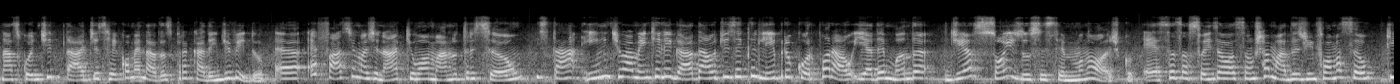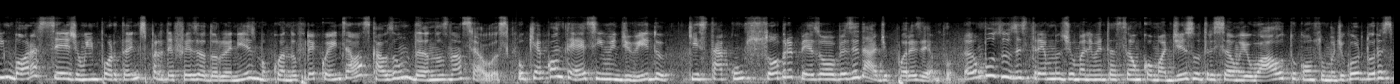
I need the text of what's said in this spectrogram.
nas quantidades recomendadas para cada indivíduo. É, é fácil imaginar que uma má nutrição está intimamente ligada ao desequilíbrio corporal e à demanda de ações do sistema imunológico. Essas ações elas são chamadas de inflamação, que embora sejam importantes para a defesa do organismo, quando frequentes elas causam danos nas células. O que acontece em um indivíduo que está com sobrepeso ou obesidade, por exemplo. Ambos os extremos de uma alimentação, como a desnutrição e o alto consumo de gorduras,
